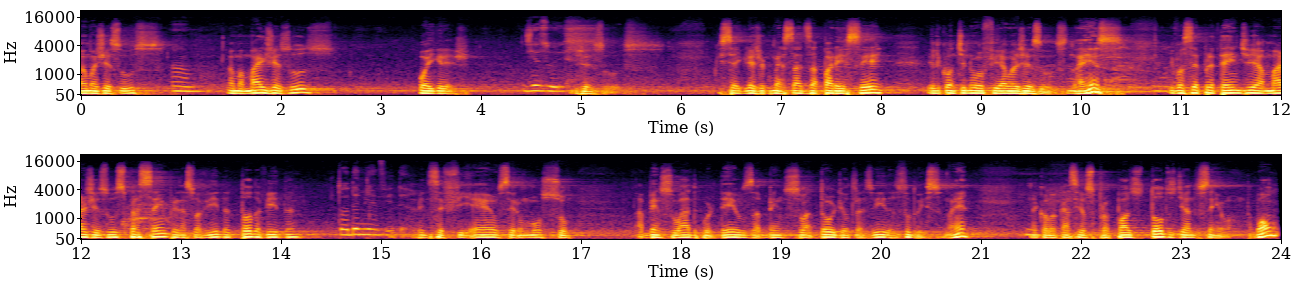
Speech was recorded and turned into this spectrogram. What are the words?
Ama Jesus? Amo. Ama mais Jesus ou a igreja? Jesus. Jesus. Porque se a igreja começar a desaparecer, ele continua fiel a Jesus, não é isso? E você pretende amar Jesus para sempre na sua vida, toda a vida? Toda a minha vida. Pretende ser fiel, ser um moço abençoado por Deus, abençoador de outras vidas, tudo isso, não é? Vai colocar seus propósitos todos diante do Senhor, tá bom?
